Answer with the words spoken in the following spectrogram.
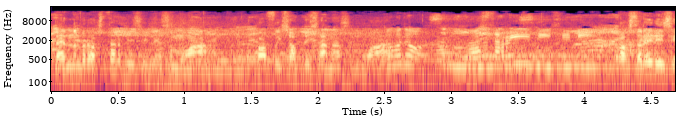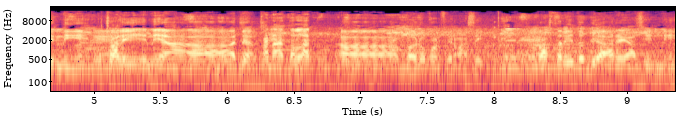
Tenant roster di sini semua, coffee shop di sana semua. Tunggu tuh, roastery di sini. Roastery di sini, Oke. kecuali ini ya uh, ada karena telat uh, baru konfirmasi. Roastery itu di area sini.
